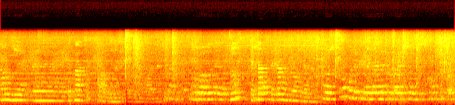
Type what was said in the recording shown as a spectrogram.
Там є е, 15 справ у нас. Друга година. Ну, 15 травня друга година. Може, це буде кримінальне провадження в з?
